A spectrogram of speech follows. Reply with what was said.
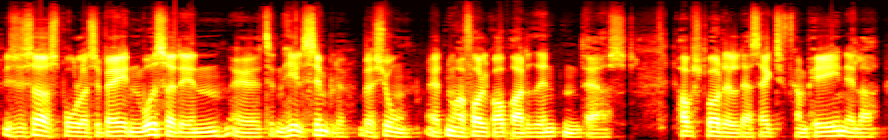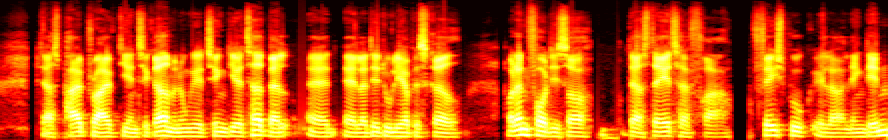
Hvis vi så spoler tilbage i den modsatte ende øh, til den helt simple version, at nu har folk oprettet enten deres HubSpot eller deres Active Campaign eller deres Pipedrive, de er integreret med nogle af de ting, de har taget valg af, eller det du lige har beskrevet. Hvordan får de så deres data fra Facebook eller LinkedIn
